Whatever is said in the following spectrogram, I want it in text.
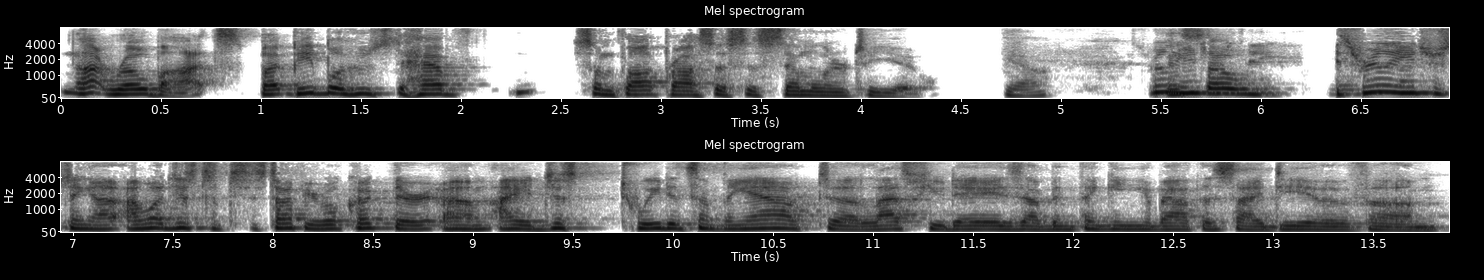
not robots, but people who have some thought processes similar to you. Yeah. It's really and so it's really interesting. I, I, want just to, to, stop you real quick there. Um, I just tweeted something out uh, last few days. I've been thinking about this idea of, um,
